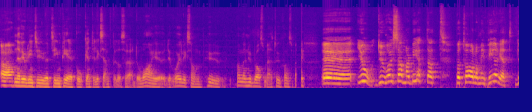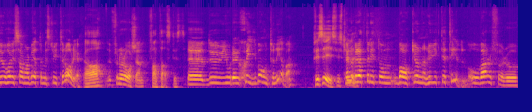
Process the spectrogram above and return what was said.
Ja. När vi gjorde intervjuer till Imperiet-boken till exempel och sådär. Då var han ju, det var ju liksom hur, ja, men hur bra som helst hur skön som helst. Eh, jo, du har ju samarbetat, på tal om Imperiet, du har ju samarbetat med Street Terrarie Ja, för några år sedan. fantastiskt. Eh, du gjorde en skiva och en turné va? Precis, Kan du berätta lite om bakgrunden? Hur gick det till? Och varför? Och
